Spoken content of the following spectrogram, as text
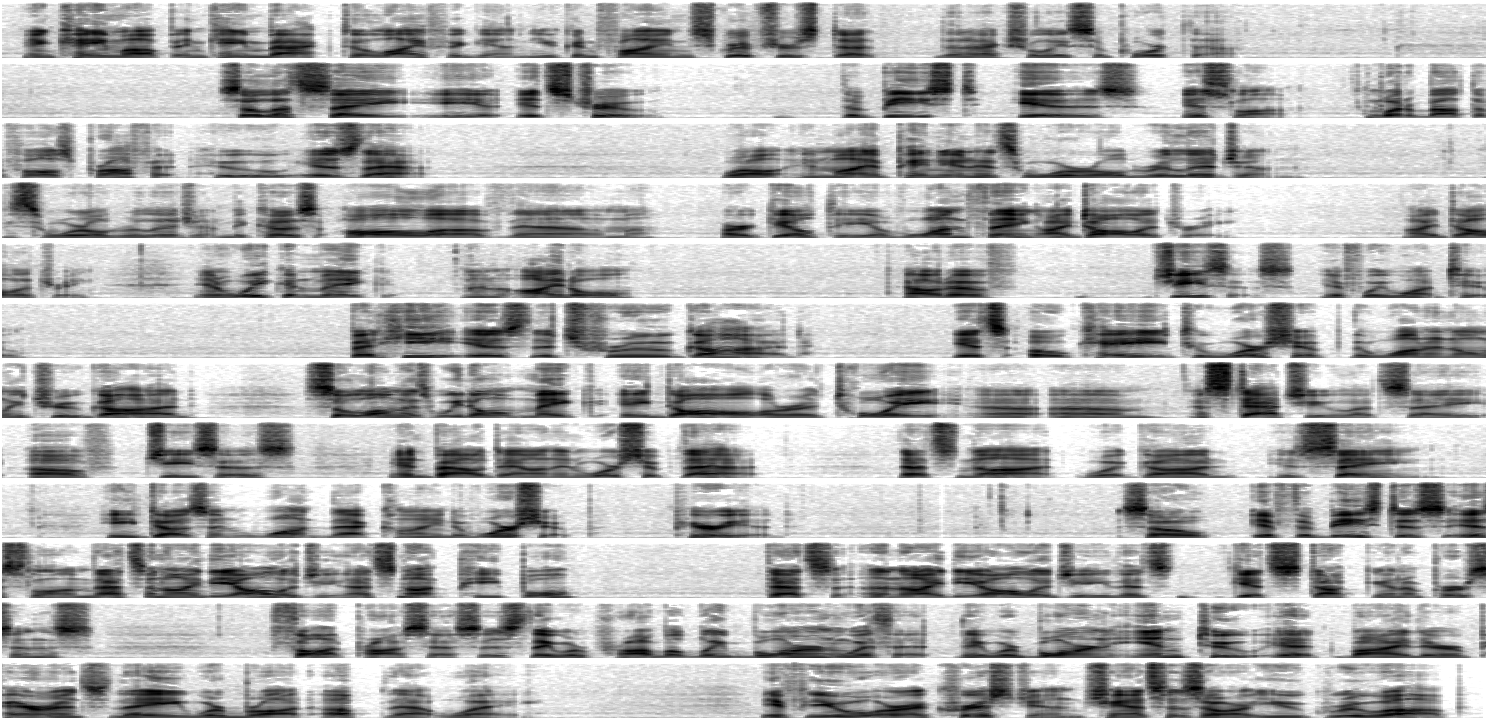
and came up and came back to life again. You can find scriptures that, that actually support that. So let's say it's true. The beast is Islam. What about the false prophet? Who is that? Well, in my opinion, it's world religion. It's world religion because all of them are guilty of one thing idolatry. Idolatry. And we can make an idol out of Jesus if we want to. But he is the true God it's okay to worship the one and only true God so long as we don't make a doll or a toy, uh, um, a statue, let's say, of Jesus and bow down and worship that. That's not what God is saying. He doesn't want that kind of worship, period. So if the beast is Islam, that's an ideology. That's not people. That's an ideology that gets stuck in a person's thought processes. They were probably born with it. They were born into it by their parents. They were brought up that way. If you are a Christian, chances are you grew up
